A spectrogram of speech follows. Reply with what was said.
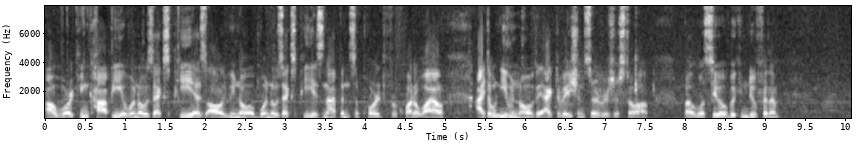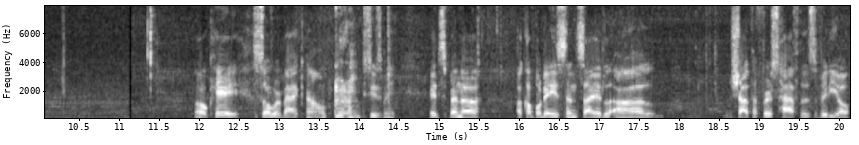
a, working copy of Windows XP as all of you know Windows XP has not been supported for quite a while. I don't even know if the activation servers are still up, but we'll see what we can do for them. Okay, so we're back now. Excuse me. It's been a, a couple days since I uh, shot the first half of this video,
